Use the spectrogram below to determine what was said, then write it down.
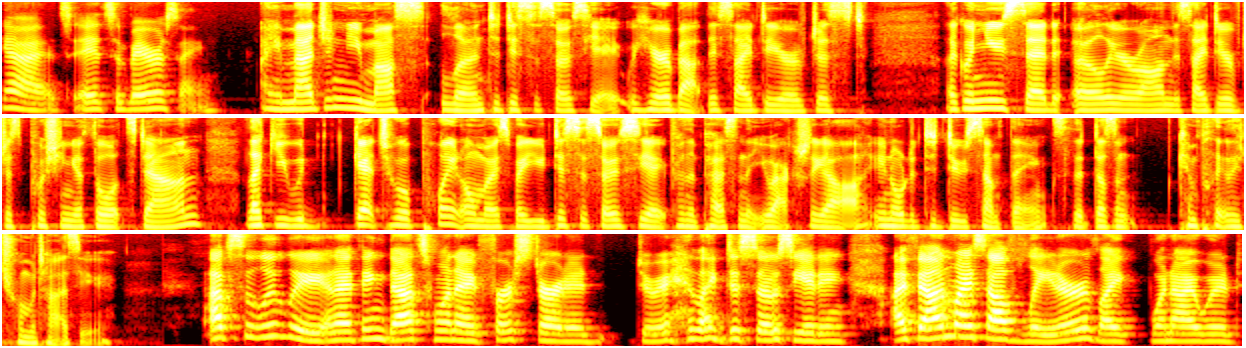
yeah it's it's embarrassing I imagine you must learn to disassociate. We hear about this idea of just like when you said earlier on this idea of just pushing your thoughts down, like you would get to a point almost where you disassociate from the person that you actually are in order to do something so that doesn't completely traumatize you. Absolutely and i think that's when i first started doing like dissociating. I found myself later like when i would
